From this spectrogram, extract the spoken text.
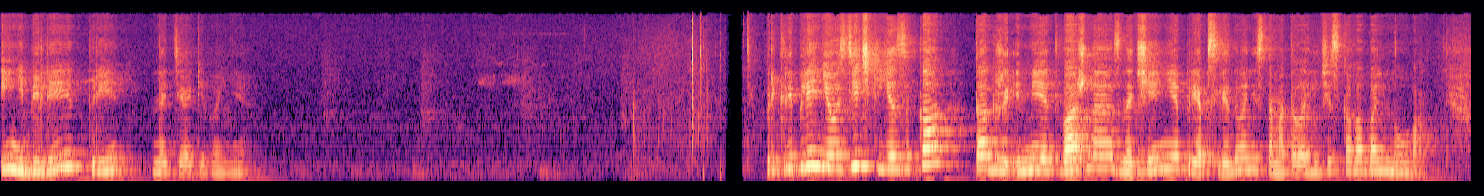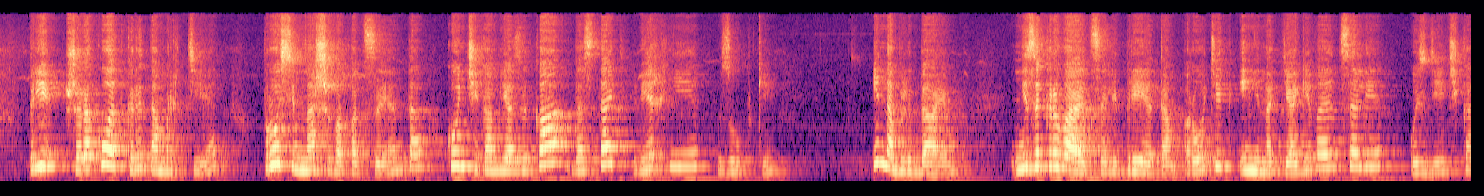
и не белеет при натягивании. Прикрепление уздечки языка также имеет важное значение при обследовании стоматологического больного. При широко открытом рте просим нашего пациента кончиком языка достать верхние зубки. И наблюдаем, не закрывается ли при этом ротик и не натягивается ли уздечка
